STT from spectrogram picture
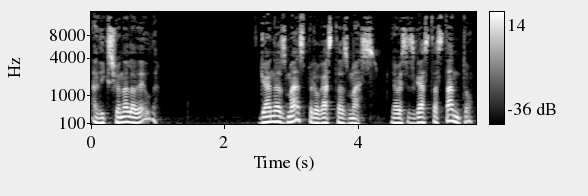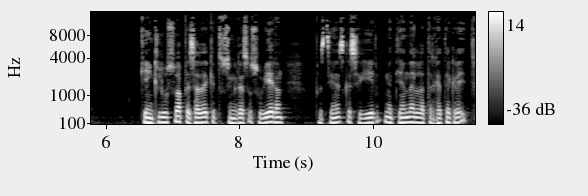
adicción a la deuda. Ganas más, pero gastas más. Y a veces gastas tanto que incluso a pesar de que tus ingresos subieron, pues tienes que seguir metiéndole la tarjeta de crédito.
